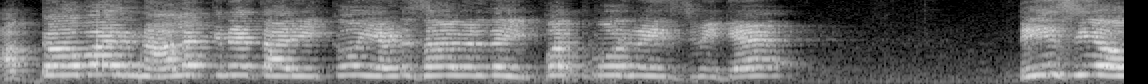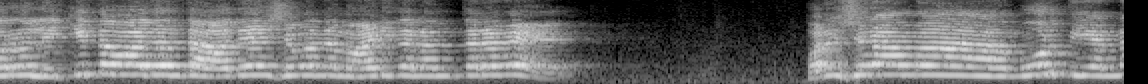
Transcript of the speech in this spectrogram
ಅಕ್ಟೋಬರ್ ನಾಲ್ಕನೇ ತಾರೀಕು ಎರಡ್ ಸಾವಿರದ ಇಪ್ಪತ್ತ್ ಮೂರನೇ ಇಸ್ವಿಗೆ ಡಿ ಸಿ ಅವರು ಲಿಖಿತವಾದಂತಹ ಆದೇಶವನ್ನು ಮಾಡಿದ ನಂತರವೇ ಪರಶುರಾಮ ಮೂರ್ತಿಯನ್ನ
